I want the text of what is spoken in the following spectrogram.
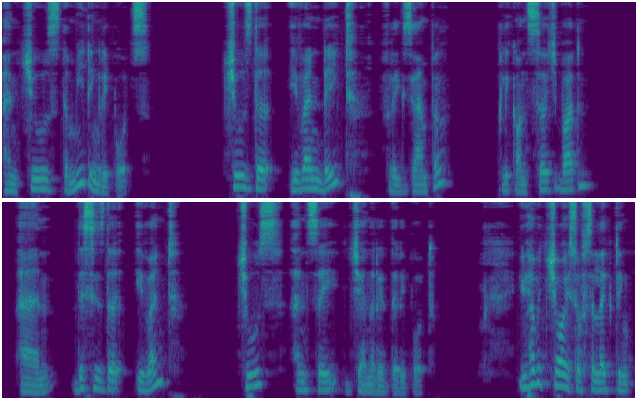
and choose the meeting reports. Choose the event date, for example, click on search button and this is the event. Choose and say generate the report. You have a choice of selecting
